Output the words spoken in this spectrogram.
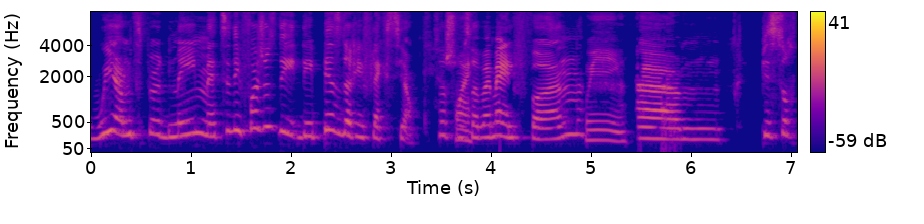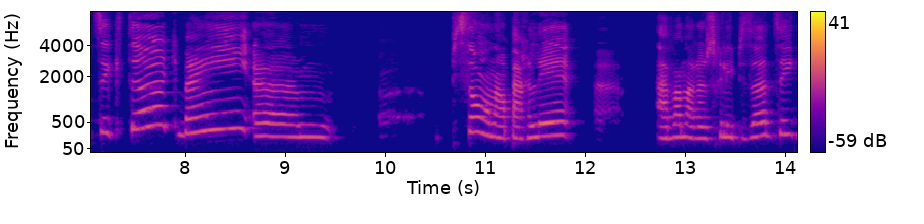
oui, un petit peu de mime, mais tu sais, des fois, juste des, des pistes de réflexion. Ça, je trouve Ouais. ça bien, bien le fun. Oui. Euh, Puis sur TikTok, ben, euh, puis ça, on en parlait avant d'enregistrer l'épisode, tu sais,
